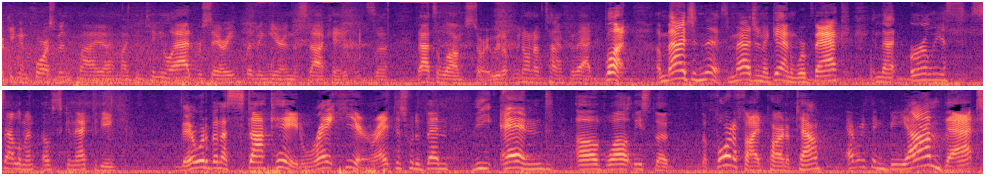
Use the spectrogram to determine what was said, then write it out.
Parking enforcement, my, uh, my continual adversary living here in the stockade. Uh, that's a long story. We don't, we don't have time for that. But imagine this. Imagine, again, we're back in that earliest settlement of Schenectady there would have been a stockade right here, right? This would have been the end of, well, at least the, the fortified part of town. Everything beyond that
